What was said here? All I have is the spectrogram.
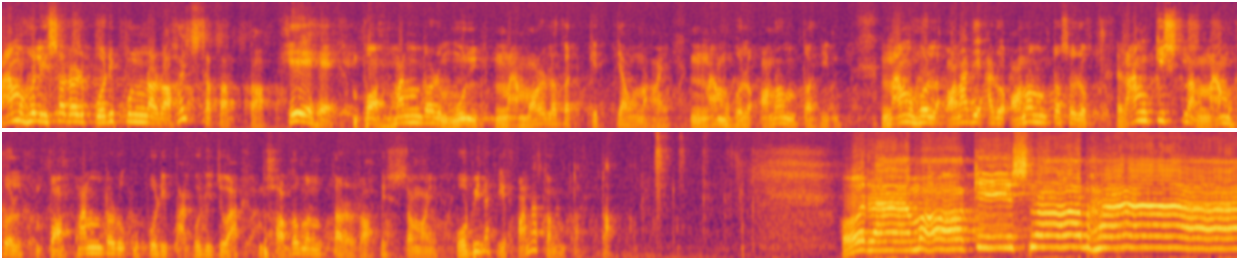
নাম হ'ল ঈশ্বৰৰ পৰিপূৰ্ণ ৰহস্য তত্ত্ব। সেয়েহে ব্ৰহ্মাণ্ডৰ মূল নামৰ লগত কেতিয়াও নহয় নাম হ'ল অনন্তহীন। নাম হ'ল অনাদি আৰু অনন্ত স্বৰূপ। ৰামকৃষ্ণ নাম হ'ল ব্ৰহ্মাণ্ডৰ উপৰি পাগুৰি যোৱা ভগৱন্তৰ ৰহস্যময় অবিনাশী সনাতন তত্ত্ব ও রাম কৃষ্ণ ভাবিতে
